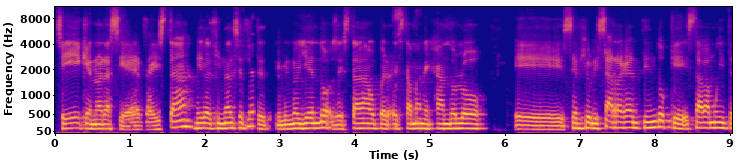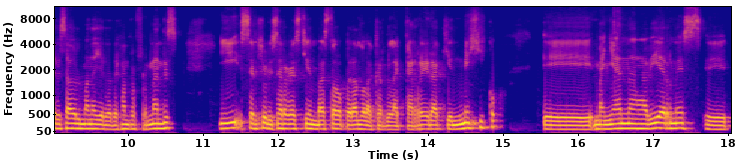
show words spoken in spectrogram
Sí, que no era cierto. Ahí está. Mira, al final se te terminó yendo. Se está, está manejándolo eh, Sergio Lizárraga. Entiendo que estaba muy interesado el manager de Alejandro Fernández. Y Sergio Lizárraga es quien va a estar operando la, la carrera aquí en México. Eh, mañana viernes, eh,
